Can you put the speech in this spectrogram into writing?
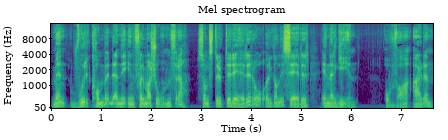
Men hvor kommer denne informasjonen fra, som strukturerer og organiserer energien, og hva er den?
